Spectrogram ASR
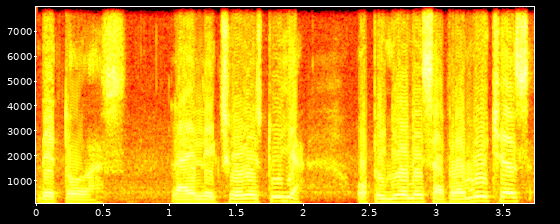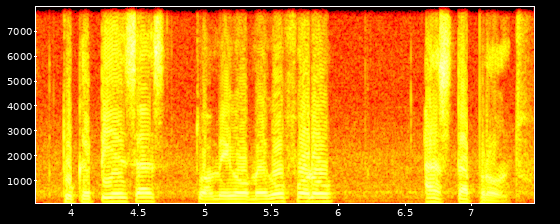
de todas? La elección es tuya. Opiniones habrá muchas. ¿Tú qué piensas? Tu amigo Megóforo. Hasta pronto.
